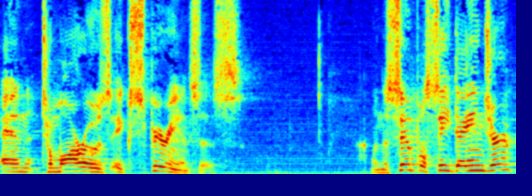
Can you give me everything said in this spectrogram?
and tomorrow's experiences. When the simple see danger,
